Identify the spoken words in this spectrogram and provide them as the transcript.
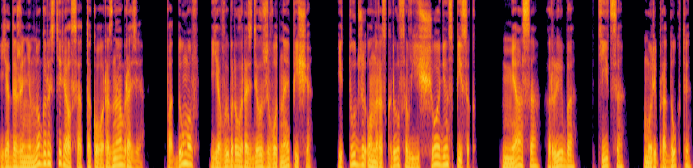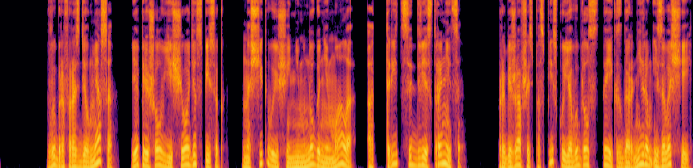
Я даже немного растерялся от такого разнообразия. Подумав, я выбрал раздел «Животная пища». И тут же он раскрылся в еще один список. Мясо, рыба, птица, морепродукты. Выбрав раздел «Мясо», я перешел в еще один список, насчитывающий ни много ни мало, а 32 страницы. Пробежавшись по списку, я выбрал стейк с гарниром из овощей,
